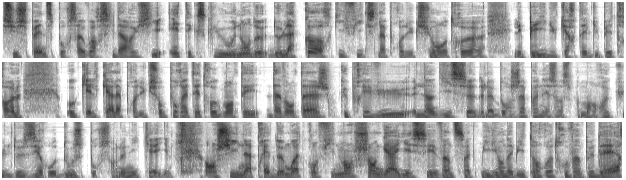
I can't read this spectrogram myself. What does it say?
suspense pour savoir si la Russie est exclue ou non de, de l'accord qui fixe la production entre euh, les pays du cartel du pétrole, auquel cas la production pourrait être augmentée davantage que prévu. L'indice de la bourse japonaise en ce moment recule de 0,12%, le Nikkei. En Chine, après deux mois de confinement, Shanghai et ses 25 millions d'habitants retrouvent un peu d'air.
